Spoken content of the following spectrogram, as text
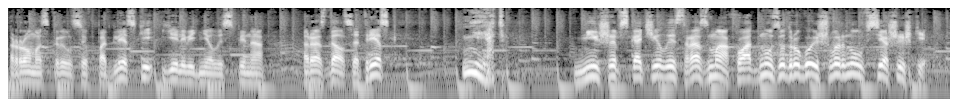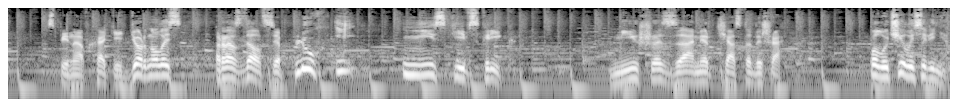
Рома скрылся в подлеске, еле виднелась спина. Раздался треск. «Нет!» Миша вскочил и с размаху одну за другой швырнул все шишки. Спина в хаке дернулась, раздался плюх и низкий вскрик. Миша замер, часто дыша. Получилось или нет?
